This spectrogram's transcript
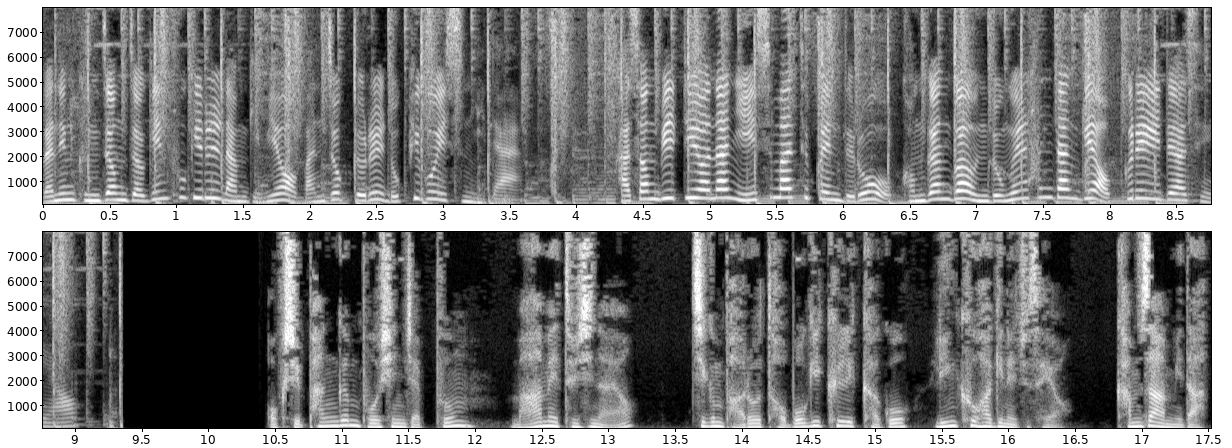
라는 긍정적인 후기를 남기며 만족도를 높이고 있습니다. 가성비 뛰어난 이 스마트 밴드로 건강과 운동을 한 단계 업그레이드 하세요. 혹시 방금 보신 제품 마음에 드시나요? 지금 바로 더보기 클릭하고 링크 확인해 주세요. 감사합니다.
